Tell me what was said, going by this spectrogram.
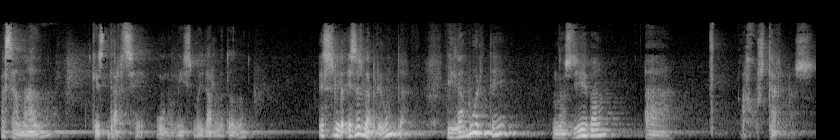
¿Has amado? Que es darse uno mismo y darlo todo. Esa es la, pregunta. Y la muerte nos lleva a ajustarnos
